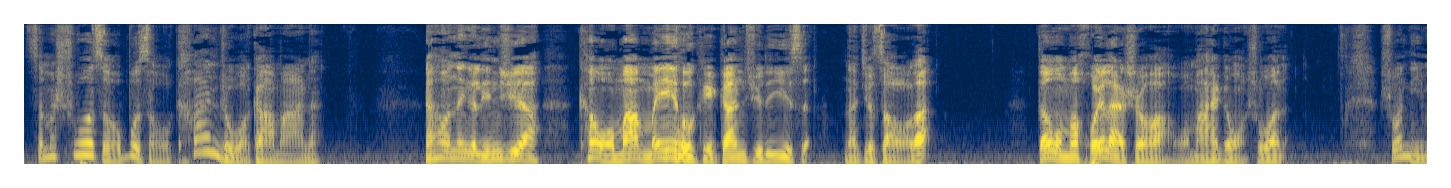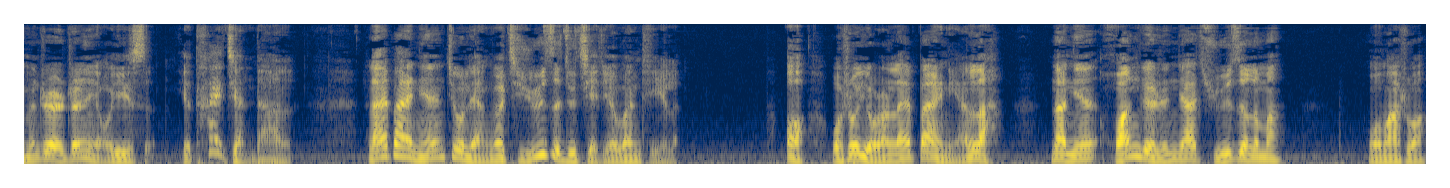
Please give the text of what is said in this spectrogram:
怎么说走不走，看着我干嘛呢？然后那个邻居啊，看我妈没有给柑橘的意思，那就走了。等我们回来时候啊，我妈还跟我说呢，说你们这儿真有意思，也太简单了，来拜年就两个橘子就解决问题了。哦，我说有人来拜年了。那您还给人家橘子了吗？我妈说：“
